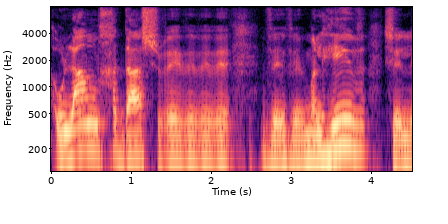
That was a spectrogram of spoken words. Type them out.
עולם חדש ומלהיב של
